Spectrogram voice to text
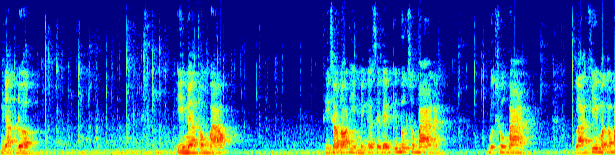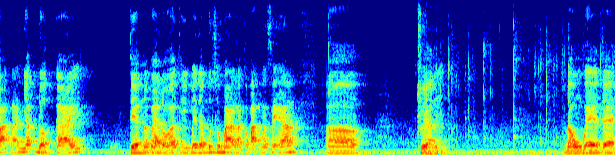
nhận được email thông báo. Thì sau đó thì mình sẽ đến cái bước số 3 này. Bước số 3 là khi mà các bạn đã nhận được cái tiền nó về rồi thì bây giờ bước số 3 là các bạn nó sẽ uh, chuyển đồng BET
